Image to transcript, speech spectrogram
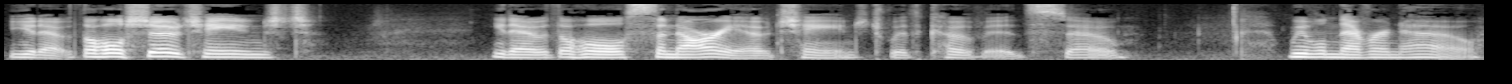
you know, the whole show changed. You know, the whole scenario changed with COVID. So we will never know.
